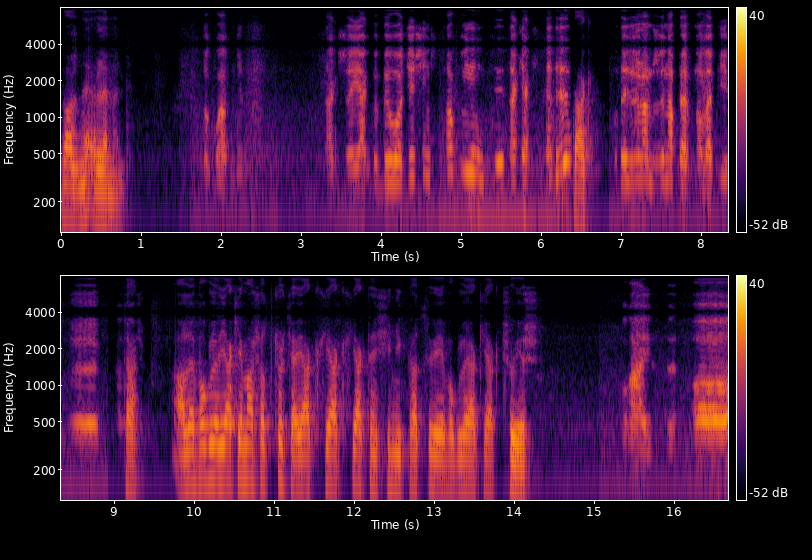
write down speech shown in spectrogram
ważny element. Dokładnie. Także jakby było 10 stopni, tak jak wtedy, Tak, podejrzewam, że na pewno lepiej w w tak. Ale w ogóle jakie masz odczucia? Jak, jak, jak ten silnik pracuje? W ogóle jak, jak czujesz? Słuchaj, z- o,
